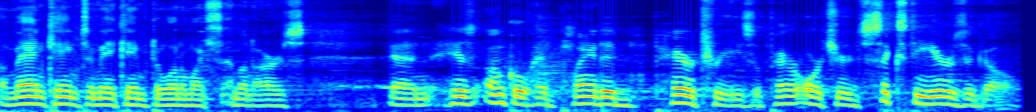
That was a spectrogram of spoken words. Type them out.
a man came to me, came to one of my seminars, and his uncle had planted pear trees, a pear orchard, 60 years ago.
